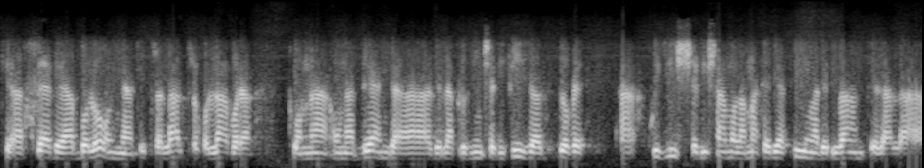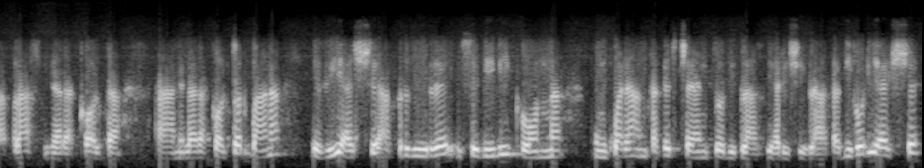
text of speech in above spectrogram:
che ha sede a Bologna, che tra l'altro collabora con un'azienda della provincia di Pisa dove acquisisce diciamo, la materia prima derivante dalla plastica raccolta eh, nella raccolta urbana e riesce a produrre i sedili con un 40% di plastica riciclata. Dico riesce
